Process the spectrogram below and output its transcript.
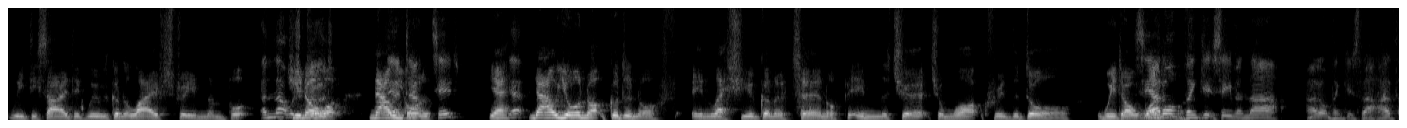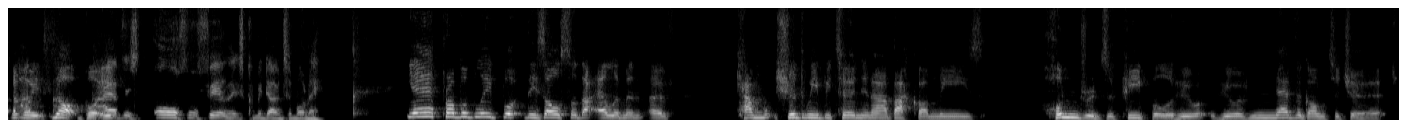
we, decided we was going to live stream them but And that was you know good. what now They you're adapted. yeah, Yeah. now you're not good enough unless you're going to turn up in the church and walk through the door we don't See, I don't you. think it's even that. I don't think it's that. I, no I, it's not but I have this awful feeling it's coming down to money. Yeah, probably, but there's also that element of can should we be turning our back on these hundreds of people who who have never gone to church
